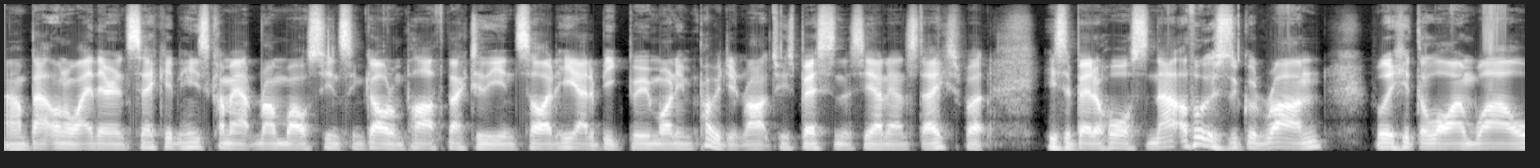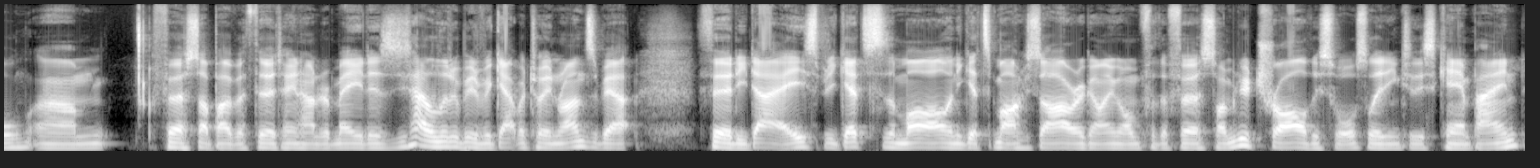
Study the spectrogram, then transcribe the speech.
um, battling away there in second. He's come out run well since, and Golden Path back to the inside. He had a big boom on him. Probably didn't run up to his best in the Sandown Stakes, but he's a better horse than that. I thought this was a good run. Really hit the line well. Um, first up over 1300 meters. He's had a little bit of a gap between runs, about 30 days, but he gets to the mile and he gets Mark Zahra going on for the first time. We do trial this horse leading to this campaign.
